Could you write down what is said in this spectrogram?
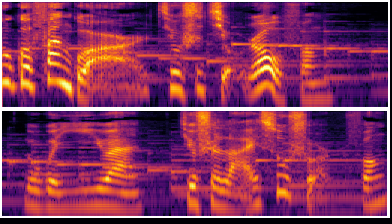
路过饭馆就是酒肉风，路过医院就是来苏水风。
